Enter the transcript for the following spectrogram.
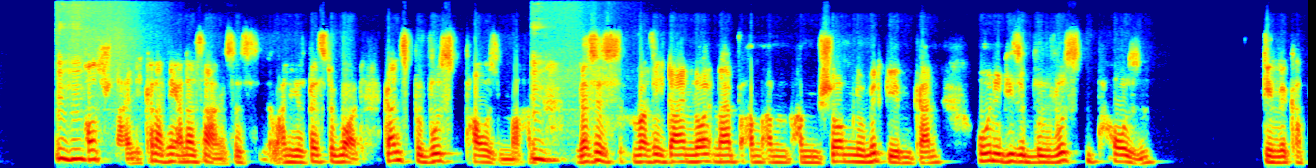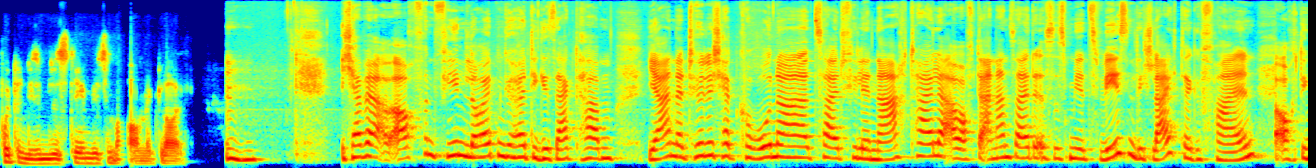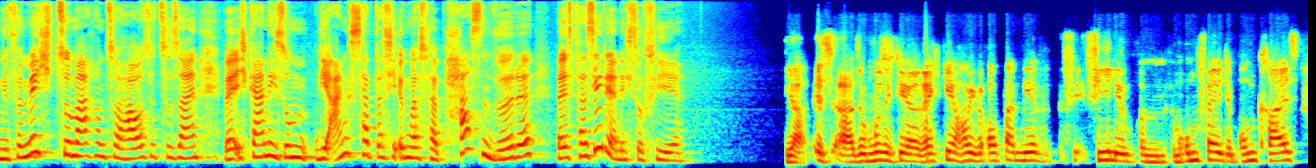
mhm. ausschneiden. Ich kann das nicht anders sagen. Das ist eigentlich das beste Wort. Ganz bewusst Pausen machen. Mhm. Das ist, was ich deinen Leuten am, am, am Schirm nur mitgeben kann. Ohne diese bewussten Pausen gehen wir kaputt in diesem System, wie es im Augenblick läuft. Mhm. Ich habe ja auch von vielen Leuten gehört, die gesagt haben, ja, natürlich hat Corona-Zeit viele Nachteile, aber auf der anderen Seite ist es mir jetzt wesentlich leichter gefallen, auch Dinge für mich zu machen, zu Hause zu sein, weil ich gar nicht so die Angst habe, dass ich irgendwas verpassen würde, weil es passiert ja nicht so viel. Ja, ist, also muss ich dir recht geben, habe ich auch bei mir viele im, im Umfeld, im Umkreis.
